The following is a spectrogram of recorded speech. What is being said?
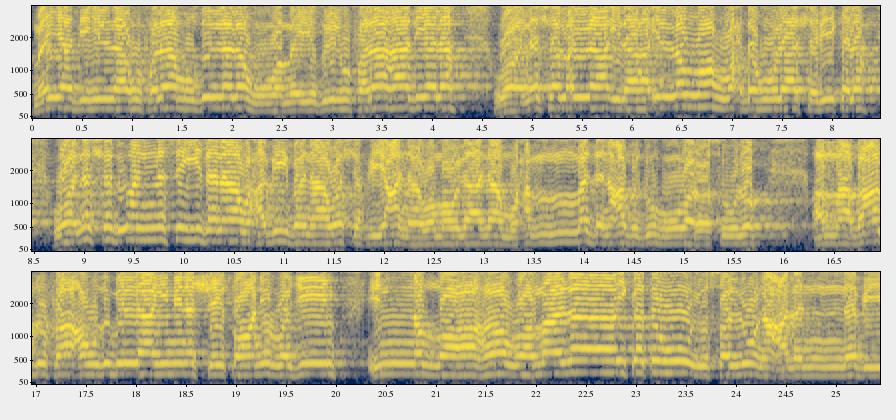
من يهده الله فلا مضل له ومن يضلله فلا هادي له. ونشهد أن لا إله إلا الله وحده لا شريك له. ونشهد أن سيدنا وحبيبنا وشفيعنا ومولانا محمدا عبده ورسوله. أما بعد فأعوذ بالله من الشيطان الرجيم. إن الله وملائكته يصلون على النبي.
